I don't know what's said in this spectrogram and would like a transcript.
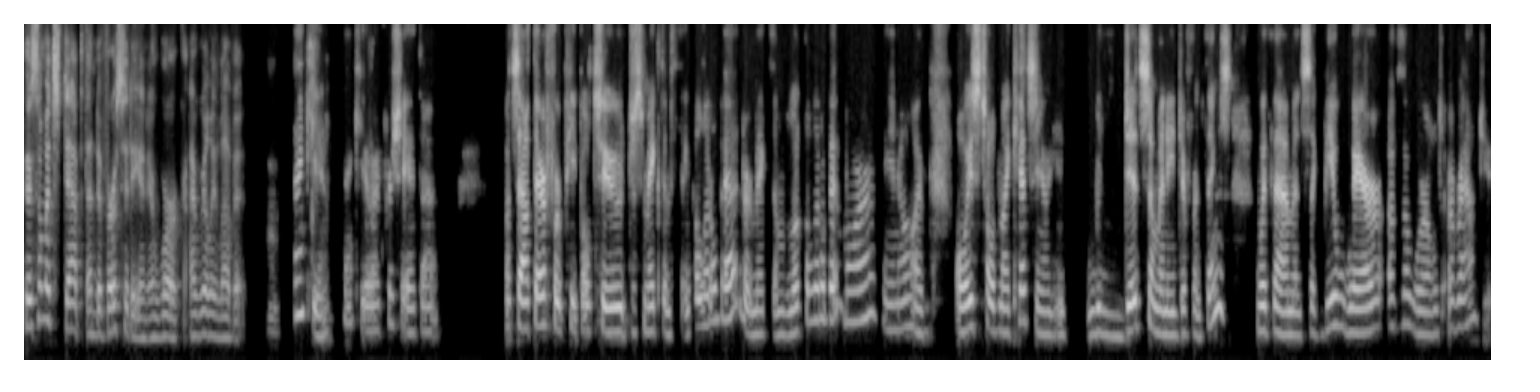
there's so much depth and diversity in your work. I really love it. Mm. Thank you. Thank you. I appreciate that what's out there for people to just make them think a little bit or make them look a little bit more. You know, I've always told my kids, you know, you we did so many different things with them. It's like be aware of the world around you.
